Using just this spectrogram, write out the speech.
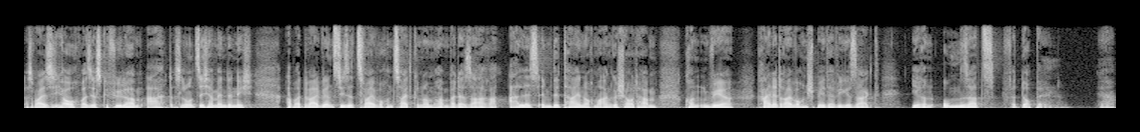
das weiß ich auch, weil sie das Gefühl haben, ah, das lohnt sich am Ende nicht. Aber weil wir uns diese zwei Wochen Zeit genommen haben bei der Sarah, alles im Detail nochmal angeschaut haben, konnten wir keine drei Wochen später, wie gesagt, ihren Umsatz verdoppeln. Ja.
